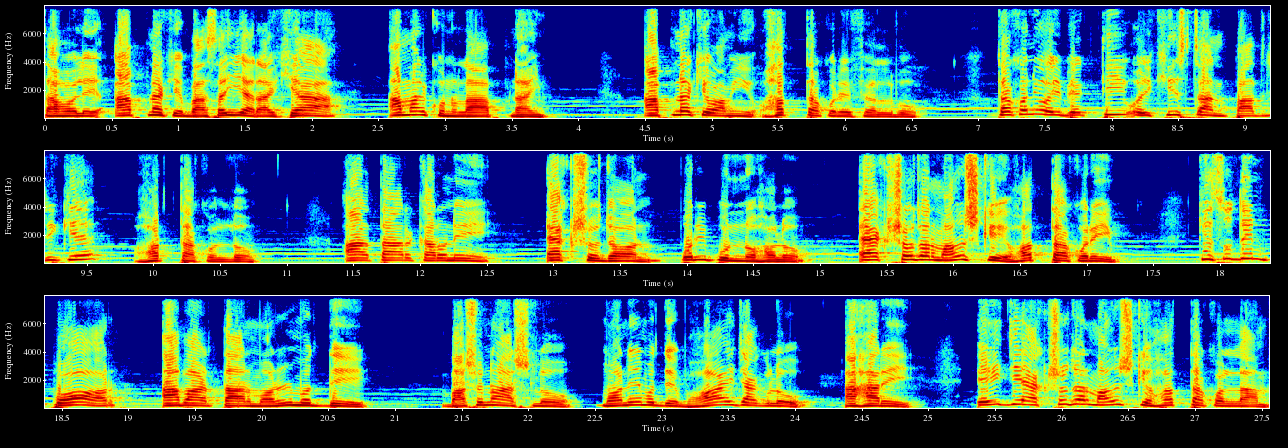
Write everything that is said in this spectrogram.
তাহলে আপনাকে বাঁচাইয়া রাখিয়া আমার কোনো লাভ নাই। আপনাকেও আমি হত্যা করে ফেলব। তখনই ওই ব্যক্তি ওই খ্রিস্টান পাদ্রিকে হত্যা করল আর তার কারণে একশো জন পরিপূর্ণ হলো। একশো জন মানুষকে হত্যা করে কিছুদিন পর আবার তার মনের মধ্যে বাসনা আসলো, মনের মধ্যে ভয় জাগলো, আহারে এই যে একশো জন মানুষকে হত্যা করলাম,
